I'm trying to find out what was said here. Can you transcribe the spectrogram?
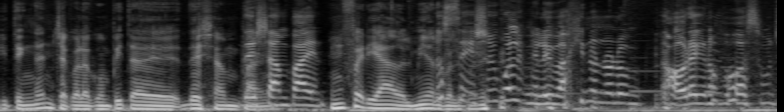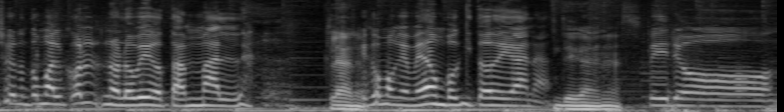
y te engancha con la compita de, de champagne. De champagne. Un feriado el No miércoles. sé, yo igual me lo imagino, no lo, ahora que no puedo hace mucho que no tomo alcohol, no lo veo tan mal. Claro, Es como que me da un poquito de ganas. de ganas. Pero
